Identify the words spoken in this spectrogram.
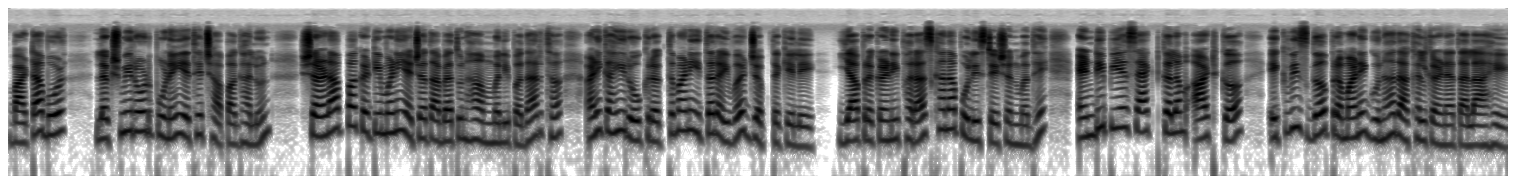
बाटाबोळ लक्ष्मी रोड पुणे येथे छापा घालून शरणाप्पा कटिमणी याच्या ताब्यातून हा अंमली पदार्थ आणि काही रोख रक्कम आणि इतर ऐवज जप्त केले. या प्रकरणी फरासखाना पोलीस स्टेशनमध्ये एनडीपीएस ॲक्ट कलम आठ क एकवीस ग प्रमाणे गुन्हा दाखल करण्यात आला आहे.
